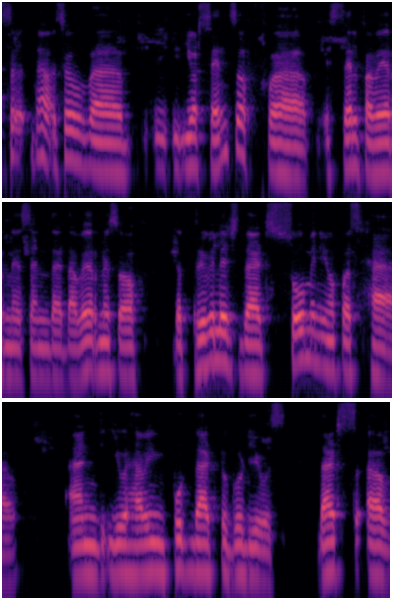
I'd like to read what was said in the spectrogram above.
so, no, so uh, your sense of uh, self-awareness and that awareness of the privilege that so many of us have, and you having put that to good use, that's a,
